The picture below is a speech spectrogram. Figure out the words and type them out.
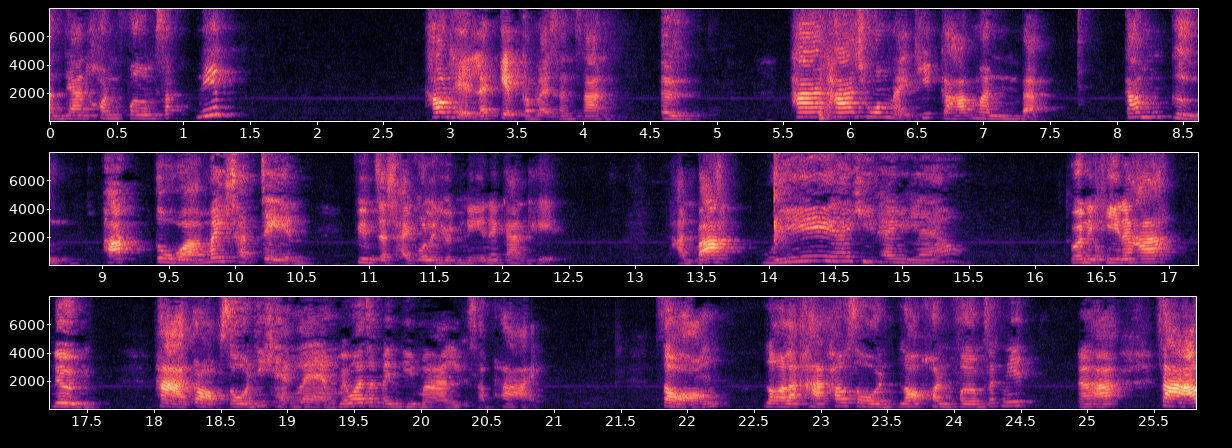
สัญญาณคอนเฟิร์มสักนิด เข้าเทรดและเก็บกำไรสั้นๆ เออ ถ้าถ้าช่วงไหนที่กราฟมันแบบก้ากึ่ง พักตัวไม่ชัดเจน ฟิล์มจะใช้กลยุทธ์นี้ในการเทรดหันปะวิให้คีย์แพงอีกแล้วทวนอีกทีนะคะหนึ่งหากรอบโซนที่แข็งแรงไม่ว่าจะเป็นดีมานหรือซัพพลายสองรอราคาเข้าโซน รอคอนเฟิร์มสักนิดนะคะสาม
